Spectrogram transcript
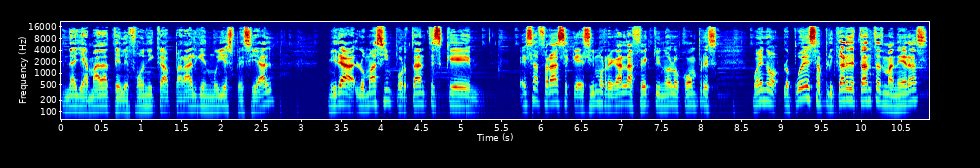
una llamada telefónica para alguien muy especial. Mira, lo más importante es que esa frase que decimos regala afecto y no lo compres, bueno, lo puedes aplicar de tantas maneras,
